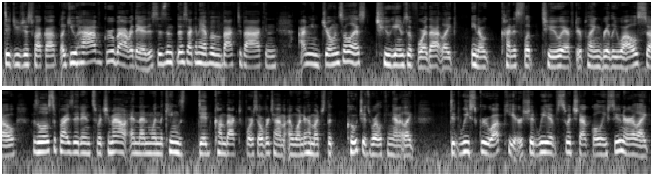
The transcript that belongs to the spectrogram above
did you just fuck up? Like you have Grubauer there. This isn't the second half of a back to back. And I mean, Jones the last two games before that, like you know, kind of slipped too after playing really well. So I was a little surprised they didn't switch him out. And then when the Kings did come back to force overtime, I wonder how much the coaches were looking at it like, did we screw up here? Should we have switched out goalie sooner? Like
